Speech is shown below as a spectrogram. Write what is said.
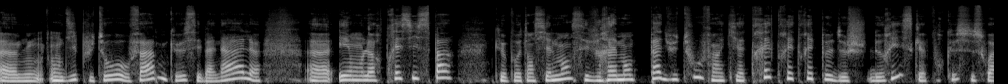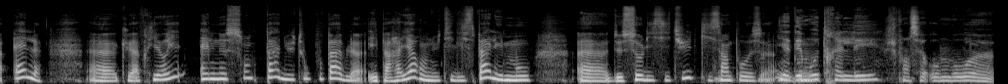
euh, on dit plutôt aux femmes que c'est banal euh, et on leur précise pas que potentiellement c'est vraiment pas du tout, enfin qu'il y a très très très peu de risques pour que ce soit elles, euh, que a priori elles ne sont pas du tout coupables. Et par ailleurs, on n'utilise pas les mots euh, de sollicitude qui s'imposent. Il y a des On- mots très laids. Je pense au mot euh,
